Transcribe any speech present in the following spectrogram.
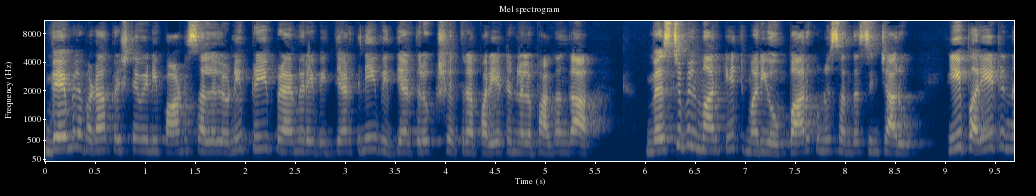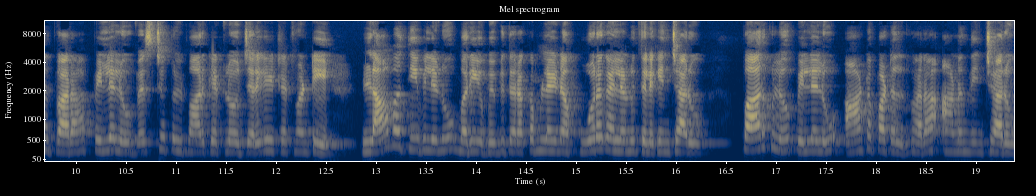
వేములవాడ కృష్ణవేణి పాఠశాలలోని ప్రీ ప్రైమరీ విద్యార్థిని విద్యార్థులు క్షేత్ర పర్యటనలో భాగంగా వెజిటబుల్ మార్కెట్ మరియు పార్కును సందర్శించారు. ఈ పర్యటన ద్వారా పిల్లలు వెజిటబుల్ మార్కెట్లో జరిగేటటువంటి లావాదేవీలను మరియు వివిధ రకములైన కూరగాయలను తొలగించారు. పార్కులో పిల్లలు ఆటపాటల ద్వారా ఆనందించారు.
